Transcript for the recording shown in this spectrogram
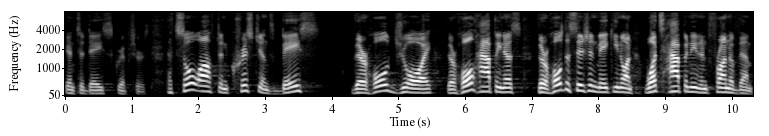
in today's scriptures. That so often Christians base their whole joy, their whole happiness, their whole decision making on what's happening in front of them.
